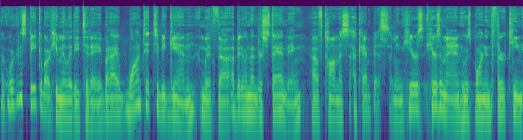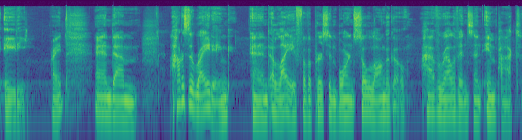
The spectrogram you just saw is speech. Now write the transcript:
Uh, we're going to speak about humility today, but I wanted to begin with uh, a bit of an understanding of Thomas à Kempis. I mean, here's here's a man who was born in 1380, right? And um, how does the writing and a life of a person born so long ago have relevance and impact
